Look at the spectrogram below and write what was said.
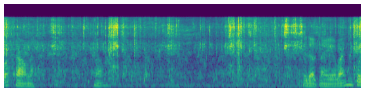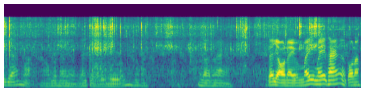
bắp sau nè. Đó. thì đợt này bán có giá mà. Ở bên đây là trầu nhiều lắm các bạn. Lên đây à cái giò này mấy mấy tháng rồi con anh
